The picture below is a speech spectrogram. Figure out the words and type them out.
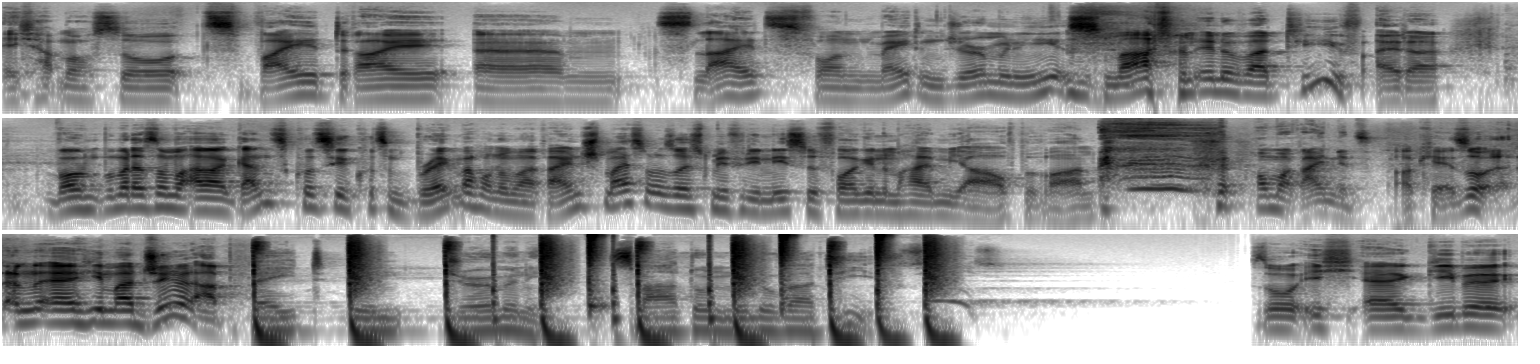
ich habe noch so zwei, drei ähm, Slides von Made in Germany, smart und innovativ, Alter. Wollen, wollen wir das nochmal einmal ganz kurz hier kurz einen Break machen und nochmal reinschmeißen oder soll ich es mir für die nächste Folge in einem halben Jahr aufbewahren? Hau mal rein jetzt. Okay, so, dann äh, hier mal Jingle ab. Made in Germany. Smart und innovativ. So, ich äh, gebe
